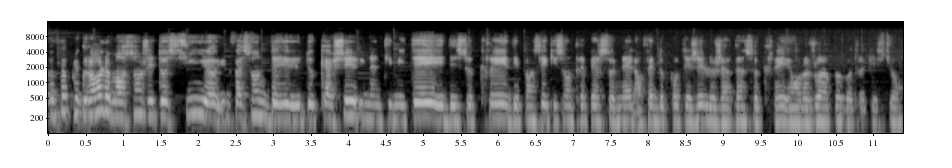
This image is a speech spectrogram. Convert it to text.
Un peu plus grand, le mensonge est aussi euh, une façon de, de, cacher une intimité et des secrets, des pensées qui sont très personnelles, en fait, de protéger le jardin secret. Et on rejoint un peu votre question.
